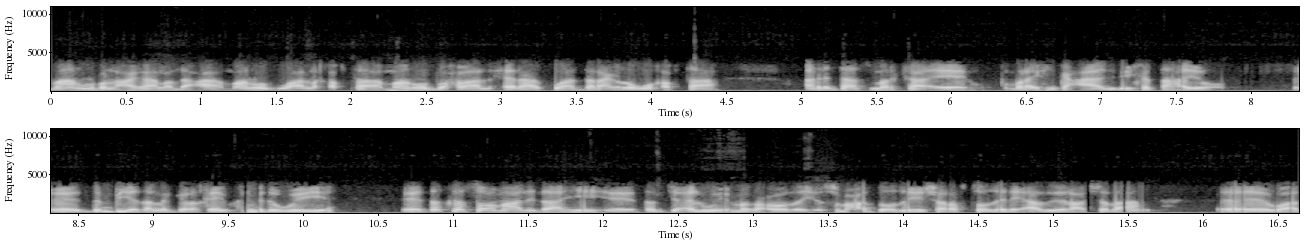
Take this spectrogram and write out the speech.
maalin walba lacagaa la dhacaa maalin walba waa la qabtaa maalin walba waxbaa la xiraa kuwa daraag lagu qabtaa. Arrintaas marka maraykanka caadi bay ka tahay oo dembiyada la gala qeyb kamida weeye. Dadka soomaalida ahi dad jecel weye magacooda iyo sumcaddooda iyo sharaftooda inay aada u ilaashadaan. Waa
